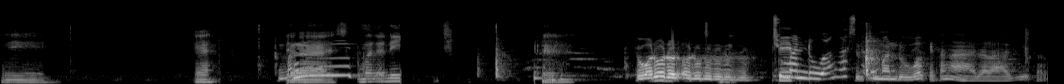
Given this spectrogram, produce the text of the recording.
Nih. Ya, Ke mana? guys. Ke mana nih? Eh, Tuh, aduh, aduh, aduh, aduh, aduh, aduh. Cuman dua nggak sih? Cuma dua, kita nggak ada lagi. tau.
